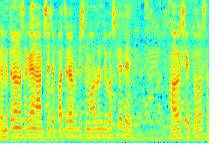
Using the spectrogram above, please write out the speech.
तर मित्रांनो सगळ्यांना आठशेच्या पाच रॅपिटेशन मारून जे बसलेले आहे आवश्यकता बसा.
